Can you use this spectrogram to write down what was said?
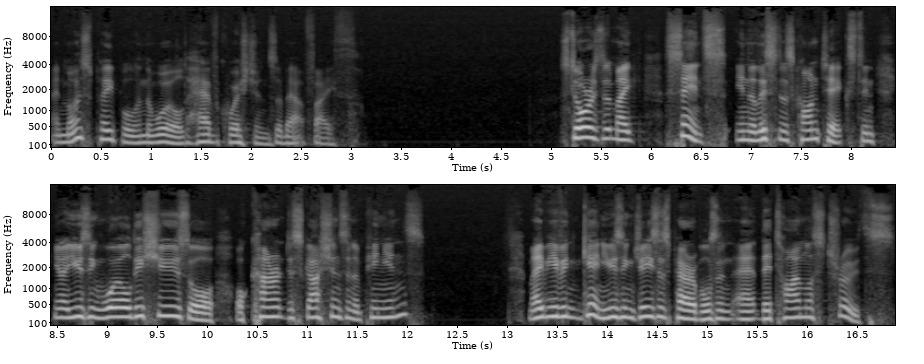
And most people in the world have questions about faith. Stories that make sense in the listener's context, in you know, using world issues or, or current discussions and opinions. Maybe even, again, using Jesus' parables and uh, their timeless truths.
